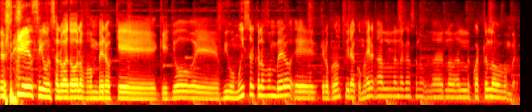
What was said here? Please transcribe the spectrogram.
Así sí, un saludo a todos los bomberos que, que yo eh, vivo muy cerca de los bomberos. Eh, quiero pronto ir a comer a la, casa, al cuartel de los bomberos.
